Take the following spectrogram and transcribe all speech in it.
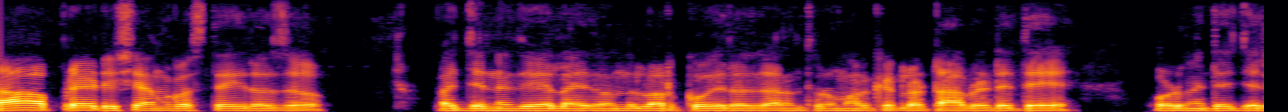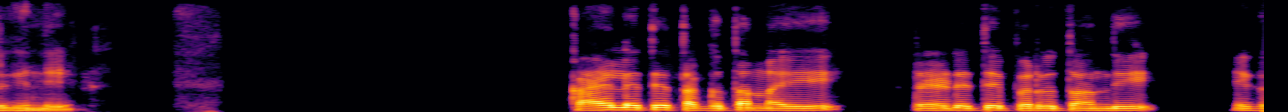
టాప్ రేట్ విషయానికి వస్తే ఈరోజు పద్దెనిమిది వేల ఐదు వందల వరకు ఈరోజు అనంతపురం మార్కెట్లో టాప్ రేట్ అయితే పోవడం అయితే జరిగింది. కాయలు అయితే తగ్గుతున్నాయి రేట్ అయితే పెరుగుతుంది. ఇక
